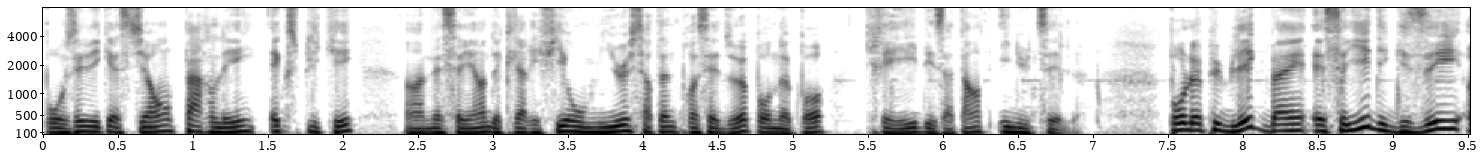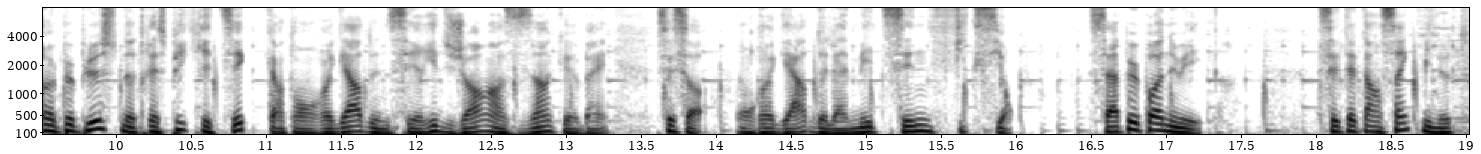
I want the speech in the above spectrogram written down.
poser des questions, parler, expliquer, en essayant de clarifier au mieux certaines procédures pour ne pas créer des attentes inutiles. Pour le public, ben, essayez d'aiguiser un peu plus notre esprit critique quand on regarde une série du genre en se disant que, ben, c'est ça, on regarde de la médecine fiction. Ça peut pas nuire. C'était en cinq minutes.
